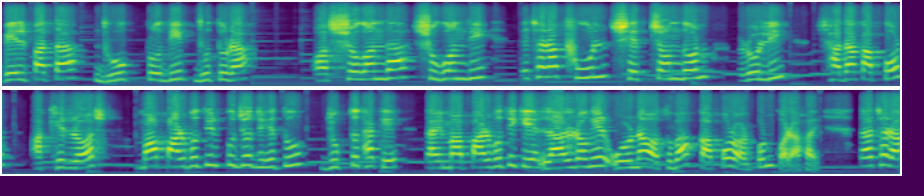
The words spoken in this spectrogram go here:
বেলপাতা, ধূপ, প্রদীপ, ধুতুরা, অশ্বগন্ধা, সুগন্ধি, এছাড়া ফুল, শ্বেতচন্দন, রলি, সাদা কাপড়, আখের রস। মা পার্বতীর পুজো যেহেতু যুক্ত থাকে, তাই মা পার্বতীকে লাল রঙের ওড়না অথবা কাপড় অর্পণ করা হয়। তাছাড়া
